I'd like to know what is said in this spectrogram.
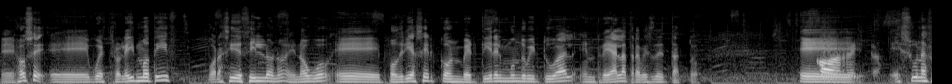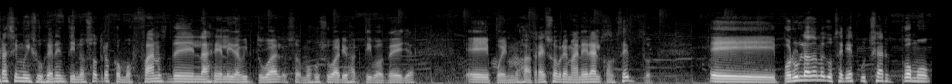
Eh, José, eh, vuestro leitmotiv, por así decirlo, ¿no? en OWO, eh, podría ser convertir el mundo virtual en real a través del tacto. Correcto. Es una frase muy sugerente y nosotros como fans de la realidad virtual, somos usuarios activos de ella, pues nos atrae sobremanera el concepto. por un lado me gustaría escuchar cómo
